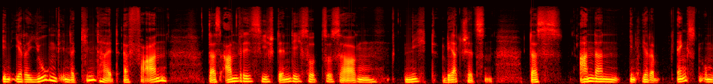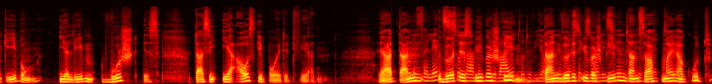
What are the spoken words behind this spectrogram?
in Ihrer Jugend, in der Kindheit erfahren, dass andere Sie ständig sozusagen nicht wertschätzen, dass anderen in ihrer engsten Umgebung ihr Leben wurscht ist, dass sie eher ausgebeutet werden, ja, dann wird es überschrieben. Dann wird es überschrieben, dann sagt man, ja gut,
